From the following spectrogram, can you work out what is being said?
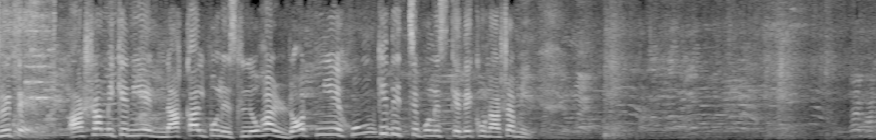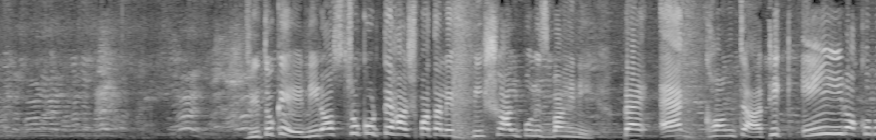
ধৃতের। আসামিকে নিয়ে নাকাল পুলিশ। লোহার রড নিয়ে হুমকি দিচ্ছে পুলিশকে। দেখুন আসামি। ধৃতকে নিরস্ত্র করতে হাসপাতালে বিশাল পুলিশ বাহিনী। প্রায় এক ঘণ্টা ঠিক এই রকম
